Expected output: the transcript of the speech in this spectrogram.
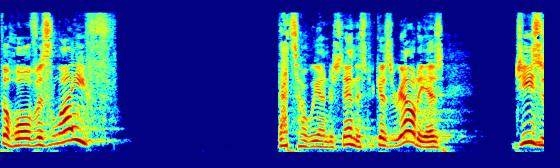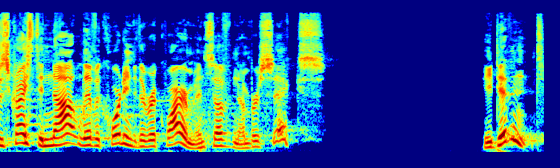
the whole of his life. That's how we understand this, because the reality is, Jesus Christ did not live according to the requirements of number six. He didn't.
